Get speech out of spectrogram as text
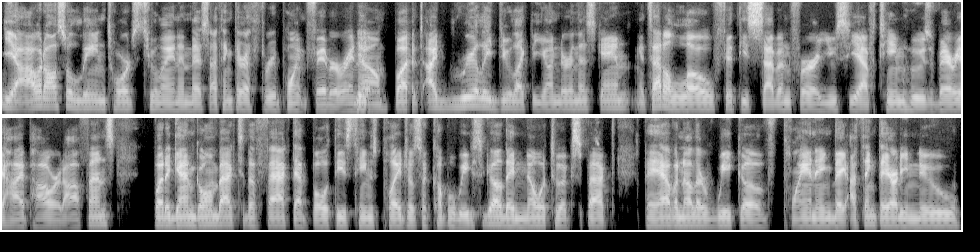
Yeah, I would also lean towards Tulane in this. I think they're a three point favorite right yeah. now, but I really do like the under in this game. It's at a low 57 for a UCF team who's very high powered offense. But again, going back to the fact that both these teams played just a couple weeks ago, they know what to expect. They have another week of planning. They, I think, they already knew.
